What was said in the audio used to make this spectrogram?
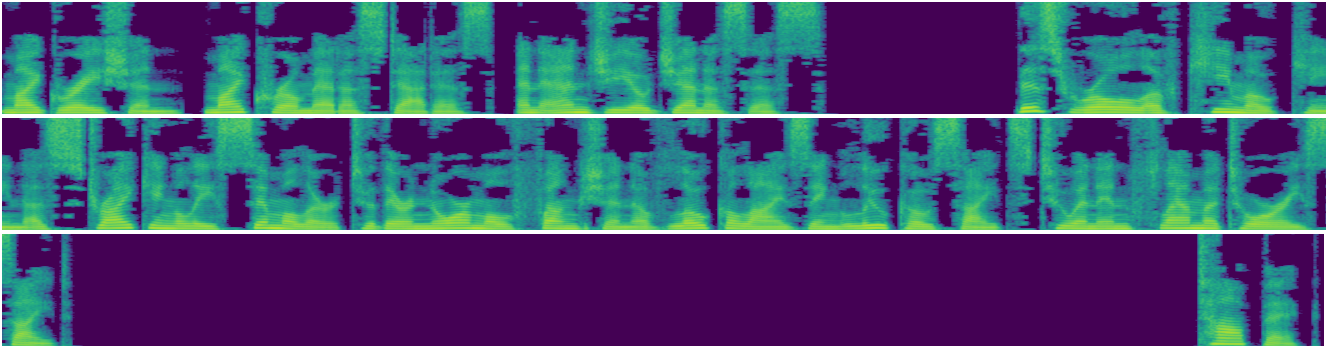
migration, micrometastasis, and angiogenesis. This role of chemokine is strikingly similar to their normal function of localizing leukocytes to an inflammatory site. Topic:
